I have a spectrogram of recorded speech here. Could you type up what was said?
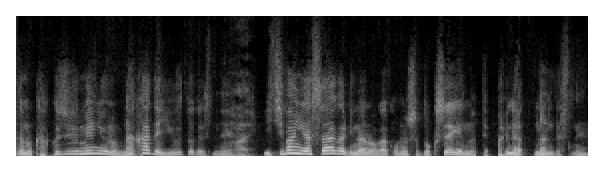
当の拡充メニューの中で言うとですね、はい、一番安上がりなのがこの所得制限の撤廃ななんですね。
